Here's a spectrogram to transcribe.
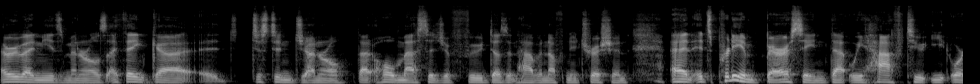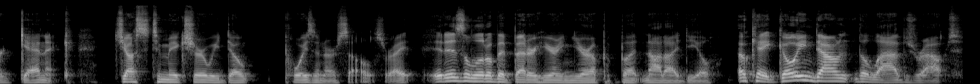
everybody needs minerals. I think uh, just in general, that whole message of food doesn't have enough nutrition. And it's pretty embarrassing that we have to eat organic just to make sure we don't poison ourselves, right? It is a little bit better here in Europe, but not ideal. Okay, going down the labs route.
